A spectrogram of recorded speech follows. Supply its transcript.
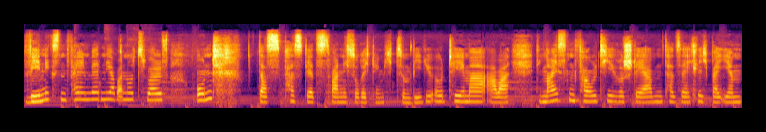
wenigsten Fällen werden die aber nur zwölf. Und das passt jetzt zwar nicht so richtig zum Videothema, aber die meisten Faultiere sterben tatsächlich bei ihrem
